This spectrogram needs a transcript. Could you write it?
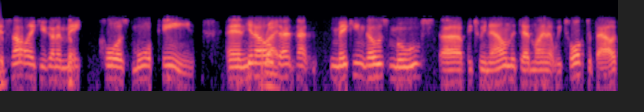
It's not like you're going to make cause more pain, and you know Right. that that making those moves uh, between now and the deadline that we talked about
